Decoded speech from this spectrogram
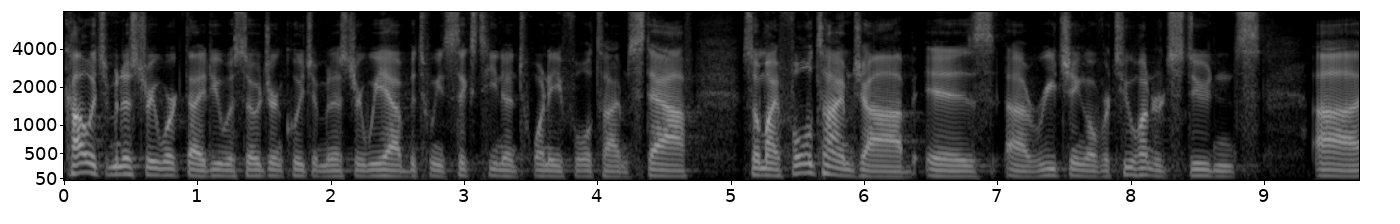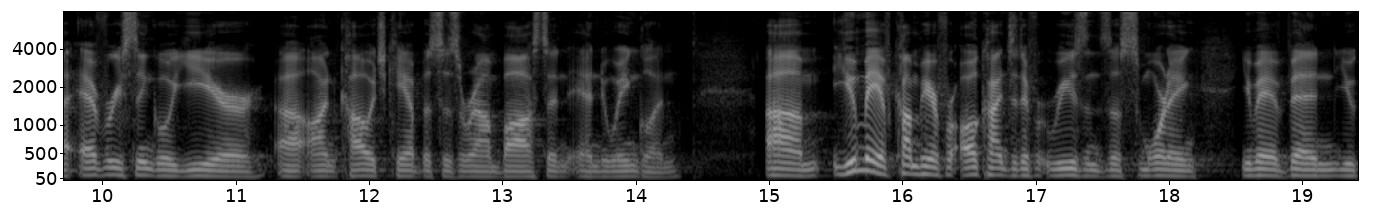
college ministry work that I do with Sojourn Collegiate Ministry, we have between 16 and 20 full time staff. So, my full time job is uh, reaching over 200 students uh, every single year uh, on college campuses around Boston and New England. Um, you may have come here for all kinds of different reasons this morning. You may have been, you,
